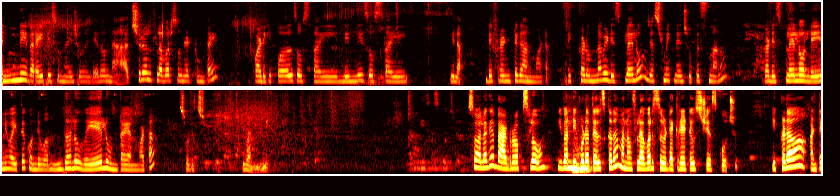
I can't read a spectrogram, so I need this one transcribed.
ఎన్ని వెరైటీస్ ఉన్నాయి చూడండి. ఏదో న్యాచురల్ ఫ్లవర్స్ ఉన్నట్టు ఉంటాయి వాటికి పర్ల్స్ వస్తాయి లిల్లీస్ వస్తాయి. ఇలా డిఫరెంట్గా అనమాట. ఇక్కడ ఉన్నవి డిస్ప్లేలో జస్ట్ మీకు నేను చూపిస్తున్నాను. ఇంకా డిస్ప్లేలో లేనివి అయితే కొన్ని వందలు వేలు ఉంటాయి అన్నమాట చూడొచ్చు. ఇవన్నీ. సో అలాగే బ్యాక్డ్రాప్స్లో ఇవన్నీ కూడా తెలుసు కదా మనం ఫ్లవర్స్ డెకరేటివ్స్ చేసుకోవచ్చు. ఇక్కడ అంటే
